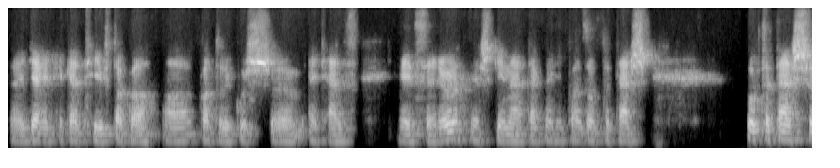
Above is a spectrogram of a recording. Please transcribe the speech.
gyerekeket hívtak a, a katolikus egyház részéről, és kínálták nekik az oktatás, oktatás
